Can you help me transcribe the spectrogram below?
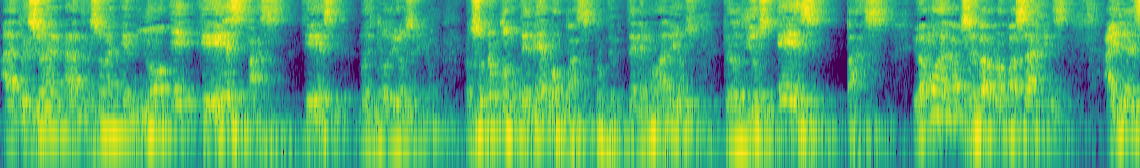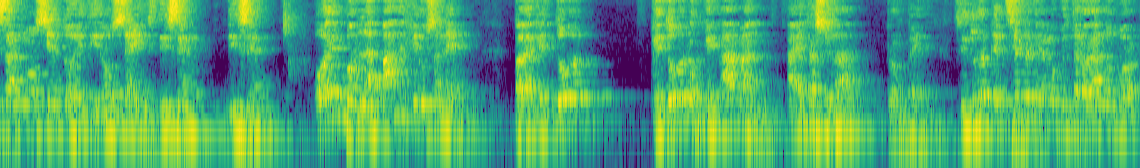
a la persona, a la persona que no es, que es paz, que es nuestro Dios Señor. Nosotros contenemos paz porque tenemos a Dios, pero Dios es paz. Y vamos a observar unos pasajes. Ahí en el Salmo 122, 6 dice, dice, oren por la paz de Jerusalén, para que todo que todos los que aman a esta ciudad prosperen. Sin duda que siempre tenemos que estar orando por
